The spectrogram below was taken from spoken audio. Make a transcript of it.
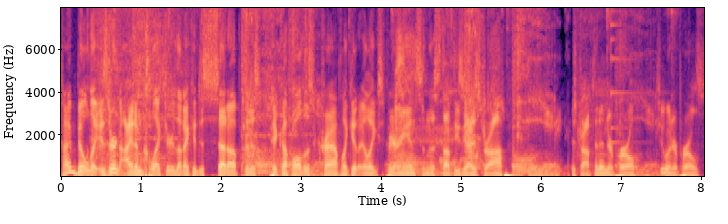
Can I build like? Is there an item collector that I could just set up to just pick up all this crap, like get like experience and the stuff these guys drop? Just dropped an ender pearl, two ender pearls.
